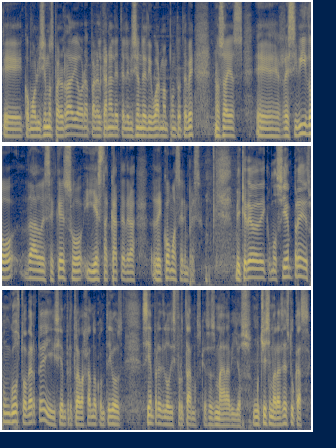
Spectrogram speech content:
que como lo hicimos para el radio, ahora para el canal de televisión de diwarman.tv, nos hayas eh, recibido, dado ese queso y esta cátedra de cómo hacer empresa. Mi querido Eddie, como siempre, es un gusto verte y siempre trabajando contigo, siempre lo disfrutamos, que eso es maravilloso. Muchísimas gracias, es tu casa.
